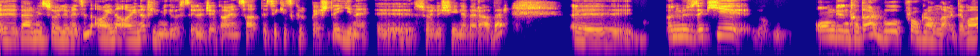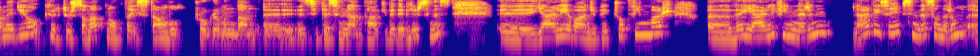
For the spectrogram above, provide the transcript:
e, Belmin Söylemez'in Ayna Ayna filmi gösterilecek aynı saatte 8.45'te yine e, söyleşiyle beraber. E, önümüzdeki 10 gün kadar bu programlar devam ediyor. Kültürsanat.istanbul programından e, sitesinden takip edebilirsiniz. E, yerli yabancı pek çok film var e, ve yerli filmlerin Neredeyse hepsinde sanırım e,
